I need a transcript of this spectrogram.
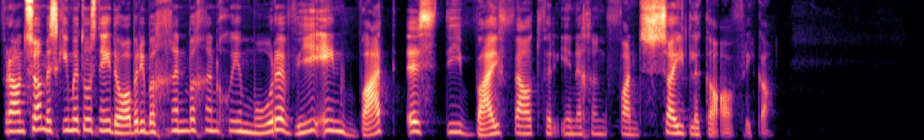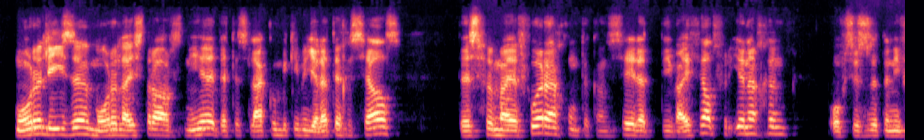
François, miskien moet ons net daar by die begin begin. Goeiemôre. Wie en wat is die Weiveld-vereniging van Suidelike Afrika? Môre Lize, môre luisteraars. Nee, dit is lekker om bietjie met julle te gesels. Dis vir my 'n voorreg om te kan sê dat die Weiveld Vereniging of soos ons dit in die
